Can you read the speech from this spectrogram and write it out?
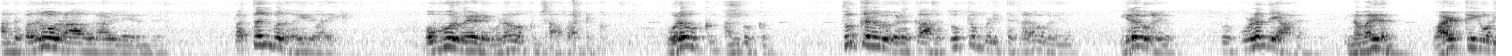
அந்த பதினோரு நாலாவது நாளிலிருந்து பத்தொன்பது வயது வரை ஒவ்வொரு வேளை உணவுக்கும் சாப்பாட்டுக்கும் உறவுக்கும் அன்புக்கும் துர்க்கனவுகளுக்காக தூக்கம் பிடித்த கனவுகளிலும் இரவுகளிலும் ஒரு குழந்தையாக இந்த மனிதன் வாழ்க்கையோடு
